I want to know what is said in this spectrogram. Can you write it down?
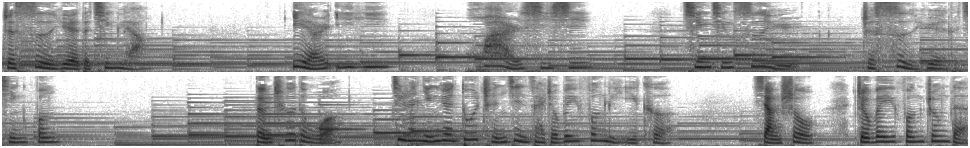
这四月的清凉。叶儿依依，花儿淅淅，轻轻私语这四月的清风。等车的我，竟然宁愿多沉浸在这微风里一刻，享受。这微风中的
